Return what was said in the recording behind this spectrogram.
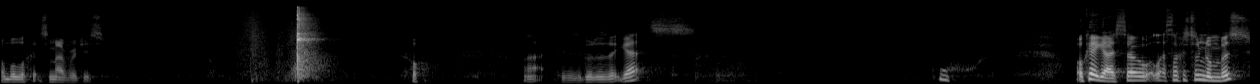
and we'll look at some averages. Oh, that is as good as it gets. Okay, guys, so let's look at some numbers.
